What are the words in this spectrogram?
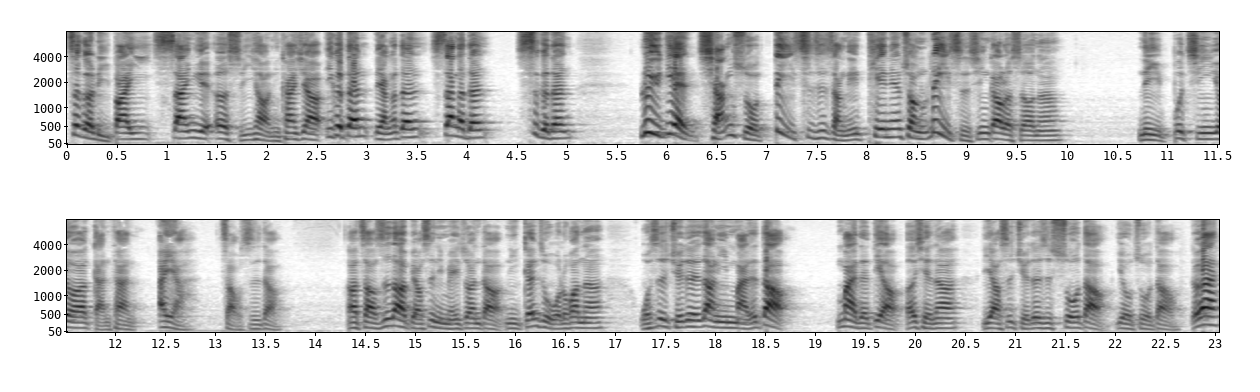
这个礼拜一，三月二十一号，你看一下，一个灯、两个灯、三个灯、四个灯，绿电强锁第四次涨停，天天创历史新高的时候呢，你不禁又要感叹：哎呀，早知道啊，早知道表示你没赚到。你跟着我的话呢，我是绝对让你买得到、卖得掉，而且呢，李老师绝对是说到又做到，对不对？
